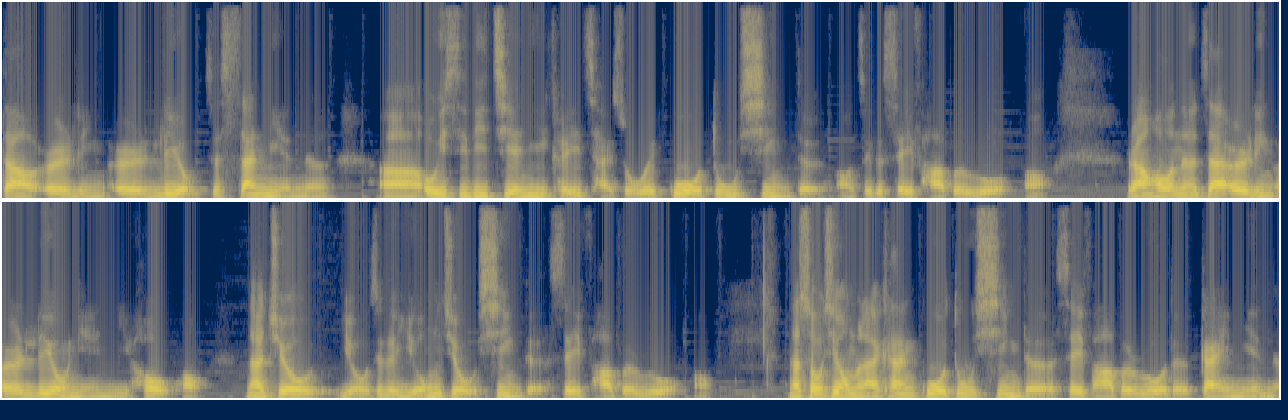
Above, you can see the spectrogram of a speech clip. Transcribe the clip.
到二零二六这三年呢啊、OECD 建议可以采所谓过渡性的啊这个 Safe Harbor Rule 啊，然后呢在二零二六年以后哦，那就有这个永久性的 Safe Harbor Rule 啊。那首先，我们来看过渡性的 Safe Harbor Rule 的概念呢，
